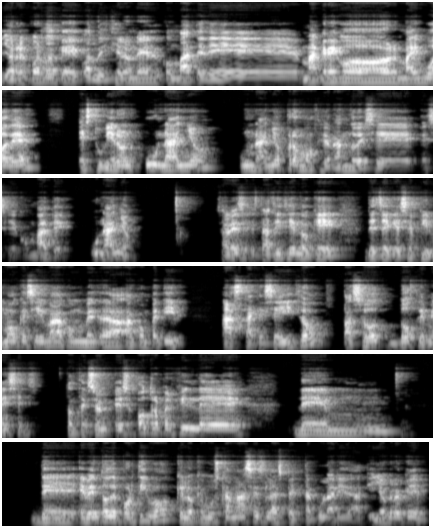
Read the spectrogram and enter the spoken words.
yo recuerdo que cuando hicieron el combate de McGregor Mayweather, estuvieron un año, un año promocionando ese, combate. Un año. ¿Sabes? Estás diciendo que desde que se firmó que se iba a, competir hasta que se hizo, pasó 12 meses. Entonces, es otro perfil de, de, mm, de, evento deportivo que lo que busca más es la espectacularidad. Y yo creo que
